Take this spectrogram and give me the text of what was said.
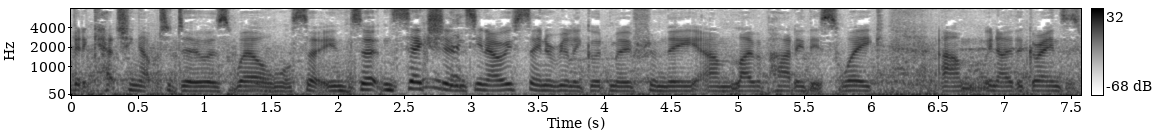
bit of catching up to do as well. well so in certain sections, you know, we've seen a really good move from the um, Labor Party this week. you know, the Greens'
